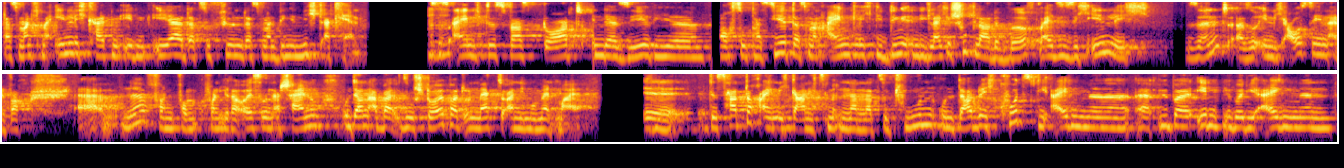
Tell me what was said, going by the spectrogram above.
dass manchmal Ähnlichkeiten eben eher dazu führen, dass man Dinge nicht erkennt. Das ist mhm. eigentlich das, was dort in der Serie auch so passiert, dass man eigentlich die Dinge in die gleiche Schublade wirft, weil sie sich ähnlich sind, also ähnlich aussehen, einfach ähm, ne, von, von, von ihrer äußeren Erscheinung und dann aber so stolpert und merkt so an dem Moment mal, äh, mhm. das hat doch eigentlich gar nichts miteinander zu tun und dadurch kurz die eigene, äh, über, eben über die eigenen äh,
